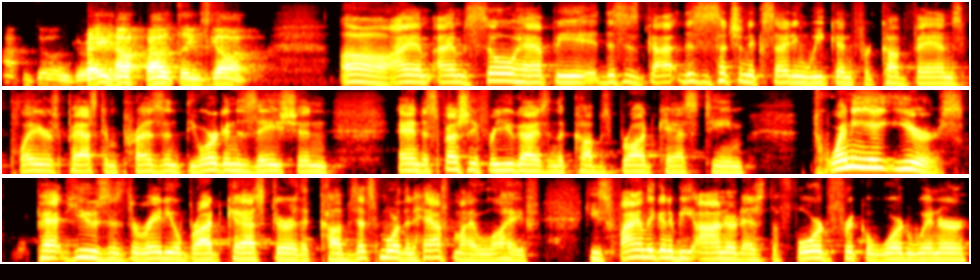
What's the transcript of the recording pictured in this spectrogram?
I'm doing great. How how things going? Oh, I am I am so happy. This is got this is such an exciting weekend for Cub fans, players past and present, the organization, and especially for you guys in the Cubs broadcast team. 28 years. Pat Hughes is the radio broadcaster of the Cubs. That's more than half my life. He's finally going to be honored as the Ford Frick Award winner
